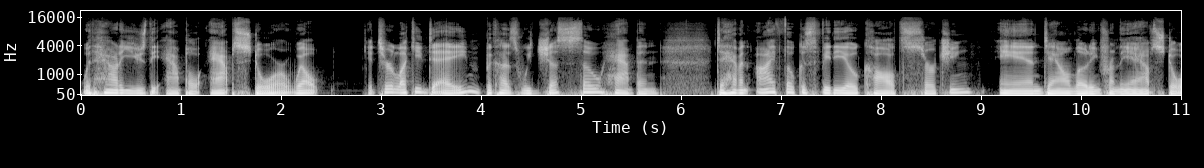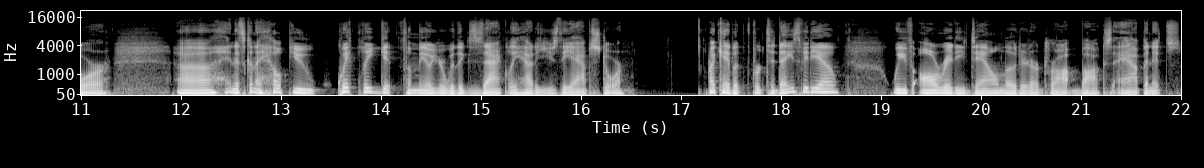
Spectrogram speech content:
with how to use the Apple App Store, well, it's your lucky day because we just so happen to have an iFocus video called Searching and Downloading from the App Store. Uh, and it's going to help you quickly get familiar with exactly how to use the App Store. Okay, but for today's video, we've already downloaded our Dropbox app and it's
